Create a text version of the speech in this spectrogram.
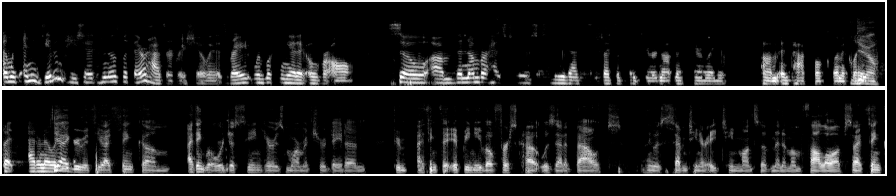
And with any given patient, who knows what their hazard ratio is, right? We're looking at it overall. So um, the number has changed to me. That's that's a figure, not necessarily um, impactful clinically. Yeah. But I don't know. Yeah, I agree with you. I think um, I think what we're just seeing here is more mature data. And if you're, I think the IPI Nivo first cut was at about I think it was 17 or 18 months of minimum follow up. So I think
